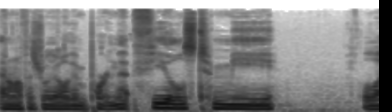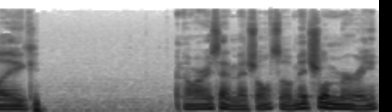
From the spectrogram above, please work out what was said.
I don't know if that's really all that important. That feels to me like. No, I already said Mitchell. So Mitchell and Murray.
